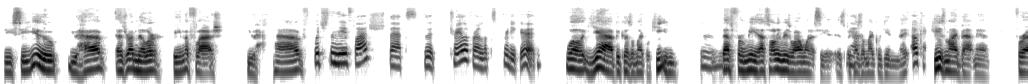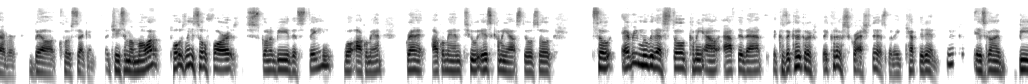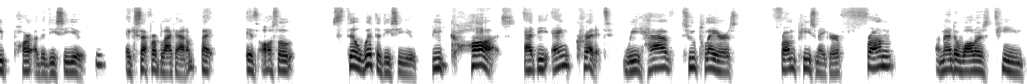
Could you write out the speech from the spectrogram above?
DCU, you have Ezra Miller being the Flash. You have Which the new Flash? That's the trailer for it looks pretty good. Well, yeah, because of Michael Keaton. Mhm. That's for me. That's the only reason why I want to see it. Is because Yeah. of Michael Keaton. Okay. He's my Batman forever. Bale, close second. Jason Momoa, supposedly so far, it's going to be the same. Well, Aquaman. Granted, Aquaman two is coming out still. So, so every movie that's still coming out after that, because they could have they could have scratched this, but they kept it in, Mhm. is going to be part of the DCU, Mhm. except for Black Adam. But it's also still with the DCU because at the end credit, we have two players from Peacemaker, from Amanda Waller's team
